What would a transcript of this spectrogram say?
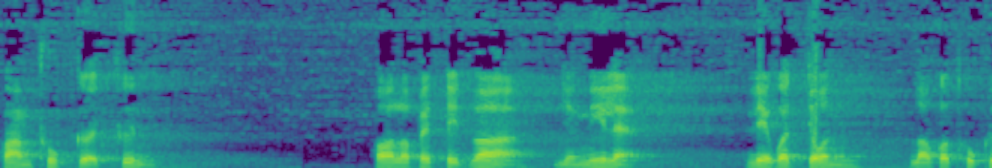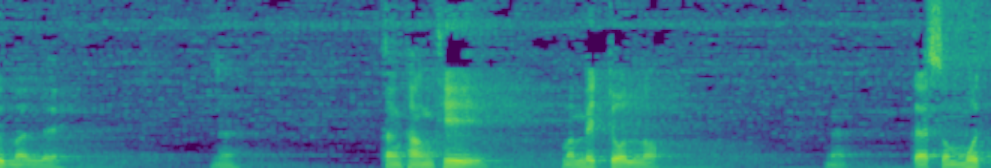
ความทุกข์เกิดขึ้น พอเราไปติดว่าอย่างนี้แหละ เรียกว่าจน เราก็ทุกข์ขึ้นมาเลยนะทั้งๆทที่มันไม่จนหรอกนะแต่สมมุติ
